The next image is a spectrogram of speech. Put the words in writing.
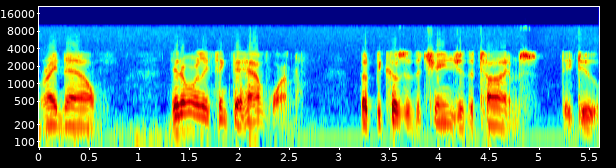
Right now, they don't really think they have one, but because of the change of the times, they do.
